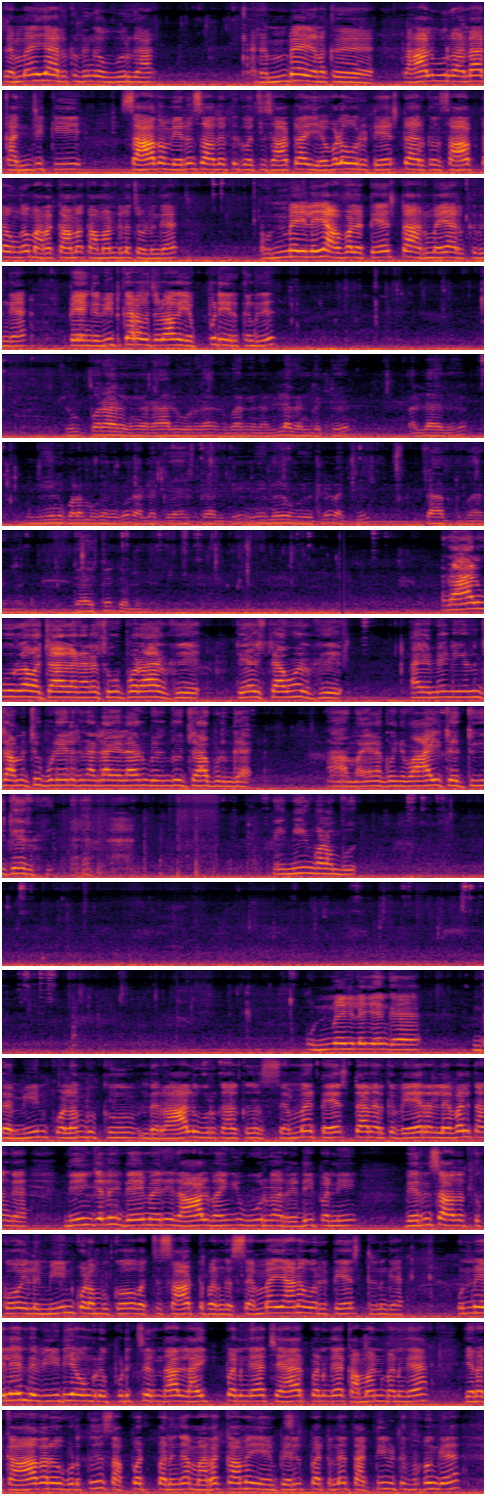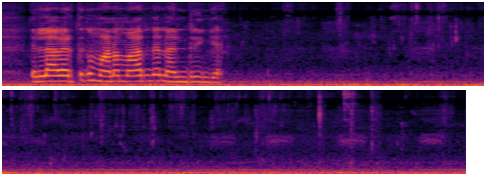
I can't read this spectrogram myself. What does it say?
செம்மையாக இருக்குதுங்க ஊறுகாய். ரொம்ப எனக்கு இறால் ஊறுகாண்டா கஞ்சிக்கு சாதம் வெறும் சாதத்துக்கு வச்சு சாப்பிட்டா எவ்வளோ ஒரு டேஸ்ட்டாக இருக்கும் சாப்பிட்டவங்க மறக்காமல் கமெண்டில் சொல்லுங்கள் உண்மையிலேயே அவ்வளோ டேஸ்ட்டாக அருமையாக இருக்குதுங்க. இப்போ எங்கள் வீட்டுக்காரங்க சொல்லுவாங்க எப்படி இருக்குது சூப்பராக இருக்குங்க இறால் ஊறுகாய். பாருங்கள் நல்லா வெந்துட்டு நல்லா இது. மீன் குழம்புக்கும் நல்லா டேஸ்ட்டாக இருக்குது இதேமாதிரி உங்கள் வீட்டில் வச்சு சாப்பிட்டு பாருங்கள் டேஸ்ட்டாக சொல்லுங்கள் இறால் ஊறுகாய் வச்சாங்க. நல்லா சூப்பராக இருக்குது டேஸ்ட்டாகவும் இருக்குது அதேமாரி நீங்களும் சமைச்சு பிள்ளைகளுக்கு நல்லா எல்லோரும் விருந்து சாப்பிடுங்க. ஆமாம் எனக்கு கொஞ்சம் வாய் தத்துக்கிட்டே இருக்குது மீன் குழம்பு. உண்மையிலேயேங்க. இந்த மீன் குழம்புக்கும் இந்த இறால் ஊறுகாய்க்கும் செம்ம டேஸ்டான இருக்கு. வேற லெவல் தாங்க. நீங்களும் இதே மாதிரி இறால் வாங்கி ஊறுகாய் ரெடி பண்ணி வெறும் சாதத்துக்கோ இல்லை மீன் குழம்புக்கோ வச்சு சாப்பிட்டு பாருங்க. செம்மையான ஒரு டேஸ்ட்டுங்க உண்மையிலே இந்த வீடியோ உங்களுக்கு பிடிச்சிருந்தா லைக் பண்ணுங்க ஷேர் பண்ணுங்க கமெண்ட் பண்ணுங்க. எனக்கு ஆதரவு கொடுத்து சப்போர்ட் பண்ணுங்க. மறக்காம என் பெல் பட்டனை தட்டி விட்டு போங்க. எல்லா இடத்துக்கும் மனமார்ந்த நன்றிங்க.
